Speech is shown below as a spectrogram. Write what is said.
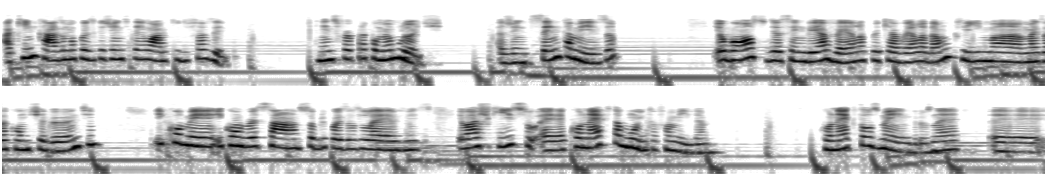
aqui em casa é uma coisa que a gente tem o hábito de fazer. Nem se for para comer um lanche. A gente senta à mesa. Eu gosto de acender a vela, porque a vela dá um clima mais aconchegante e comer e conversar sobre coisas leves. Eu acho que isso é, conecta muito a família, conecta os membros, né? É,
